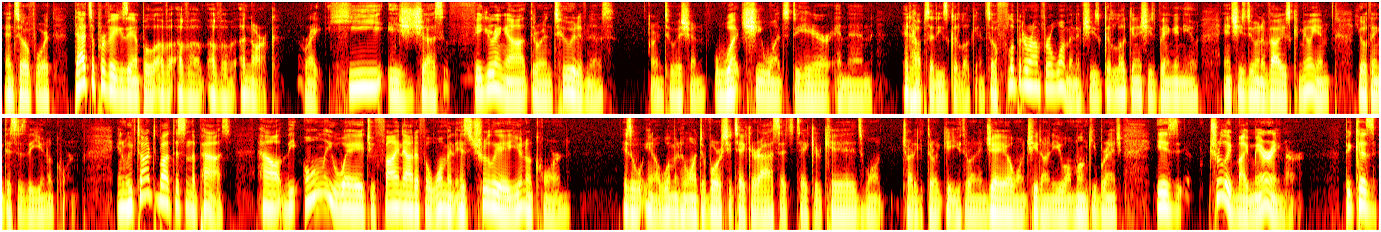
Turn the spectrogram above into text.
and so forth. That's a perfect example of a, of a of a, a narc, right? He is just figuring out through intuitiveness or intuition what she wants to hear, and then it helps that he's good looking. So flip it around for a woman. If she's good looking and she's banging you and she's doing a values chameleon, you'll think this is the unicorn. And we've talked about this in the past how the only way to find out if a woman is truly a unicorn is a you know a woman who won't divorce you, take your assets, take your kids, won't try to get, throw, get you thrown in jail, won't cheat on you, won't monkey branch, is truly by marrying her, because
